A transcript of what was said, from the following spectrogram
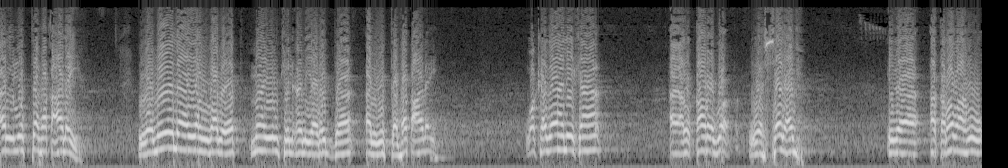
المتفق عليه. وما لا ينضبط ما يمكن أن يرد المتفق عليه. وكذلك القرض والسلف إذا أقرضه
